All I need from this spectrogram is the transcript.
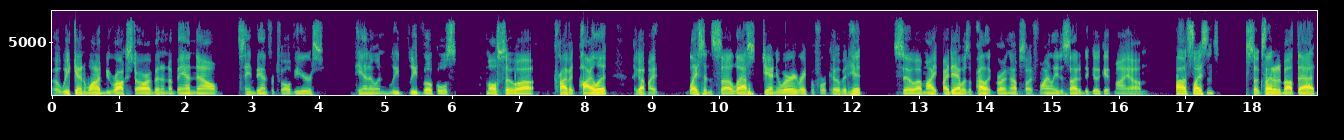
a weekend wannabe rock star. I've been in a band now same band for 12 years, piano and lead lead vocals. I'm also a private pilot. I got my license uh, last January, right before COVID hit. So uh, my my dad was a pilot growing up, so I finally decided to go get my um, pilot's license. So excited about that,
